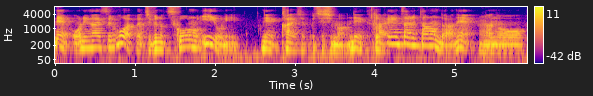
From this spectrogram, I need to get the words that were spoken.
ねお願いする方はやっぱり自分の都合のいいようにね解釈してしまうんでドケンさんに頼んだらね、うん。あの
